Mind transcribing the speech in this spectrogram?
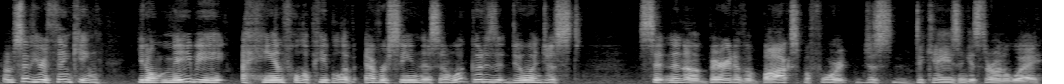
But I'm sitting here thinking you know, maybe a handful of people have ever seen this, and what good is it doing just sitting in a buried of a box before it just decays and gets thrown away?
